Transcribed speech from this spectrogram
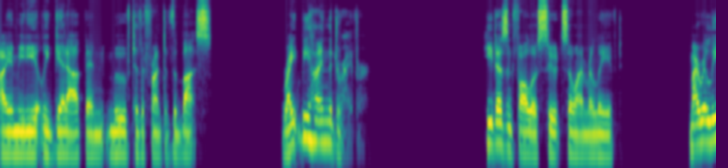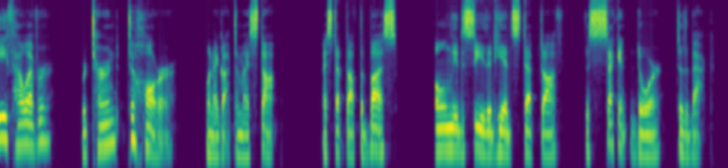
I immediately get up and move to the front of the bus, right behind the driver. He doesn't follow suit, so I'm relieved. My relief, however, returned to horror when I got to my stop. I stepped off the bus, only to see that he had stepped off the second door to the back.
